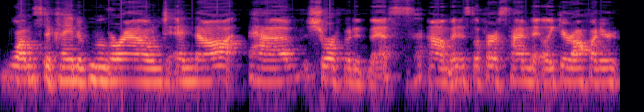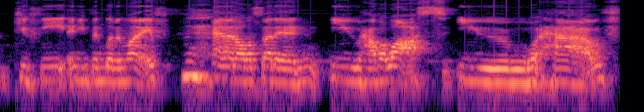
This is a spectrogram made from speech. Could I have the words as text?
wants to kind of move around and not have sure-footedness. Um, and it's the first time that like you're off on your two feet and you've been living life and then all of a sudden you have a loss you have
